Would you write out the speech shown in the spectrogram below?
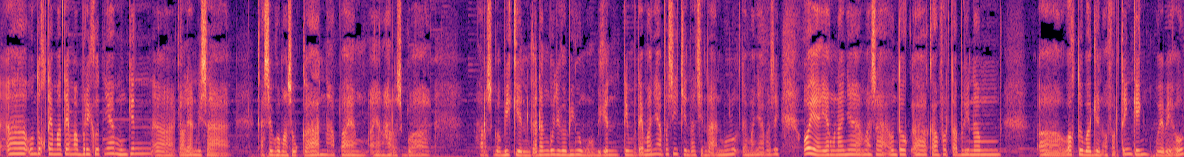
uh, untuk tema-tema berikutnya mungkin uh, kalian bisa kasih gue masukan apa yang yang harus gue harus gue bikin. Kadang gue juga bingung mau bikin tim temanya apa sih? Cinta-cintaan mulu temanya apa sih? Oh ya yang menanya masa untuk uh, comfortably 6 uh, waktu bagian overthinking WBO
